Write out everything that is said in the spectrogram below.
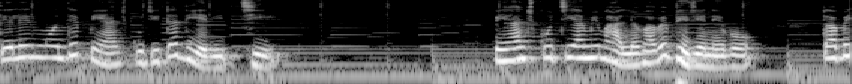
তেলের মধ্যে পেঁয়াজ কুচিটা দিয়ে দিচ্ছি। পেঁয়াজ কুচি আমি ভালোভাবে ভেজে নেব। তবে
